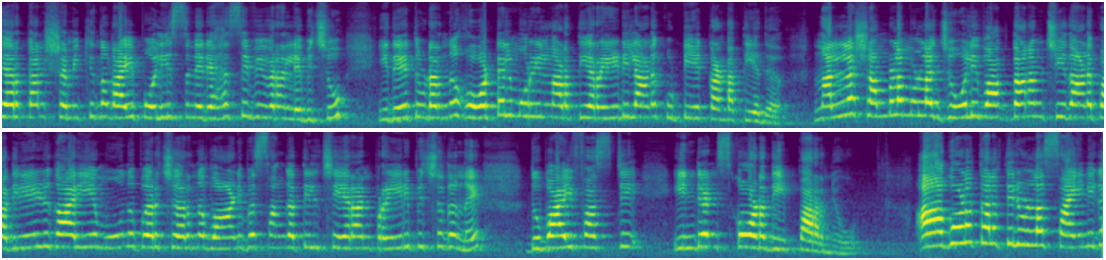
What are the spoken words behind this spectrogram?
ചേർക്കാൻ ശ്രമിക്കുന്നതായി പോലീസിന് രഹസ്യ വിവരം ലഭിച്ചു. ഇതേ തുടർന്ന് ഹോട്ടൽ മുറിയിൽ നടത്തിയ റെയ്ഡിലാണ് കുട്ടിയെ കണ്ടെത്തിയത്. നല്ല ശമ്പളമുള്ള ജോലി വാഗ്ദാനം ചെയ്താണ് പതിനേഴുകാരിയെ മൂന്ന് പേർ ചേർന്ന് വാണിഭ സംഘത്തിൽ ചേരാൻ പ്രേരിപ്പിച്ചതെന്ന് ദുബായ് ഫസ്റ്റ് ഇന്ത്യൻസ് കോടതി പറഞ്ഞു. ആഗോളതലത്തിലുള്ള സൈനിക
